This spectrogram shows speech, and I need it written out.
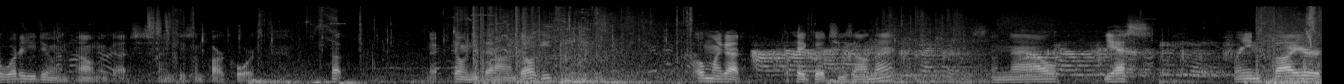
what are you doing? Oh my god, she's trying to do some parkour. Up. Eh, Don't need that on a doggy. Oh my god. Okay, good. She's on that. So now, yes. Rain fire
